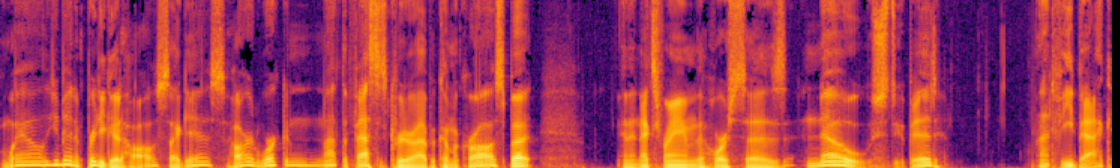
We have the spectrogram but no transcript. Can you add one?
Well, you've been a pretty good hoss, I guess. Hard working, not the fastest critter I've come across, but. In the next frame, the horse says, No, stupid. Not feedback.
